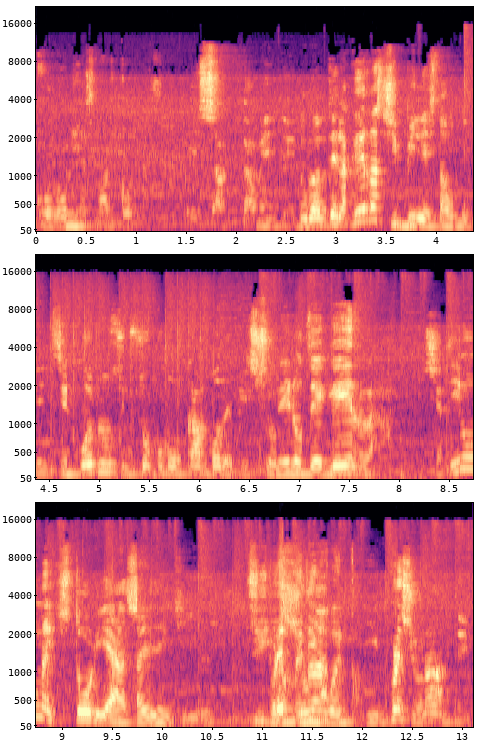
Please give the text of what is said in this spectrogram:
colonias marconas. Exactamente. Durante la guerra civil estadounidense, el pueblo se usó como un campo de prisioneros de guerra. Se tiene una historia Silent Hill. Sí, yo me di impresionante. cuenta. Impresionante.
